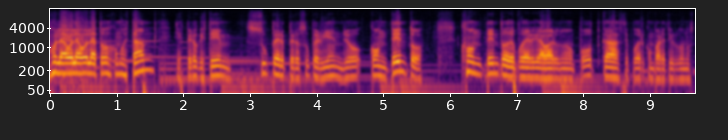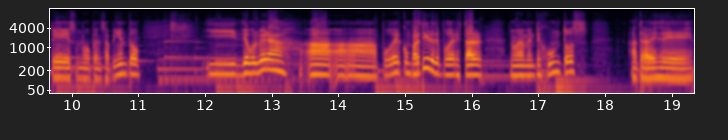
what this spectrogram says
Hola, hola, hola a todos, ¿cómo están? Espero que estén súper, pero súper bien. Yo contento, contento de poder grabar un nuevo podcast, de poder compartir con ustedes un nuevo pensamiento y de volver a, poder compartir, de poder estar nuevamente juntos a través de,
